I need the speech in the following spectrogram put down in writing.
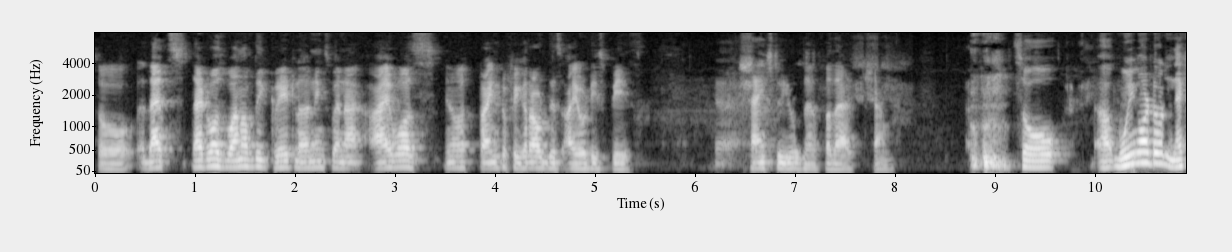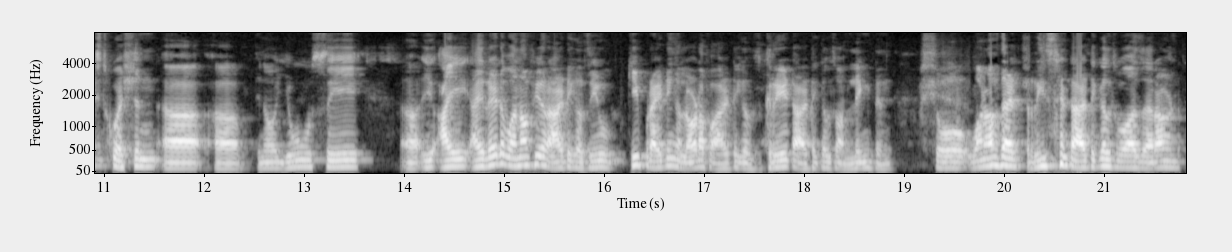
So that's that was one of the great learnings when i, I was you know trying to figure out this iot space. Yeah, sure. thanks to you there for that Syam so uh, moving on to the next question uh, uh, you know you say uh, I, I read one of your articles. You keep writing a lot of articles great articles on linkedin. So one of that recent articles was around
